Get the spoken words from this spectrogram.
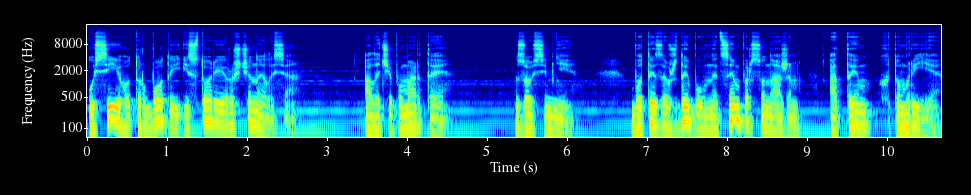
усі його турботи й історії розчинилися. Але чи помер ти? Зовсім ні. Бо ти завжди був не цим персонажем, а тим, хто мріє.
